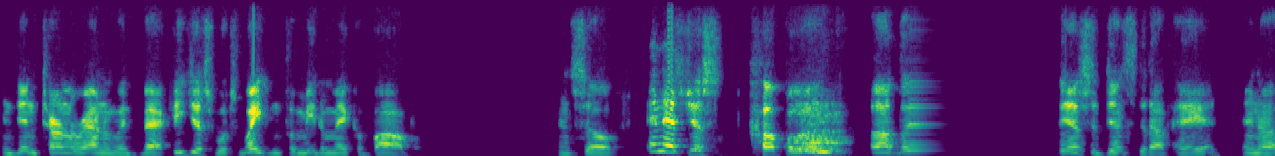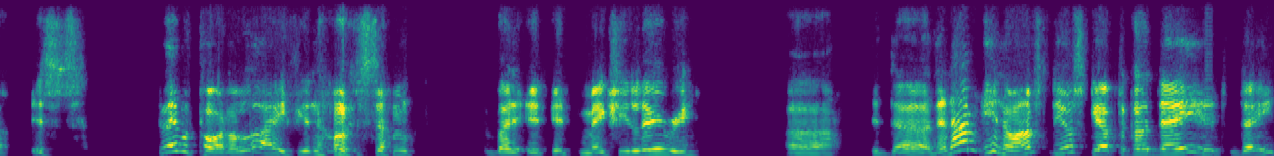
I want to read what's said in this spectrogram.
and then turned around and went back. He just was waiting for me to make a bobble. And so, and that's just a couple of other incidents that I've had. And uh, it's they were part of life, you know. Some, but it, it makes you leery. Uh, it does, and I'm you know I'm still skeptical day day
